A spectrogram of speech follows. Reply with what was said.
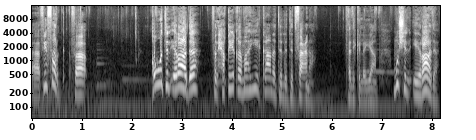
آه في فرق. ف قوة الإرادة في الحقيقة ما هي كانت اللي تدفعنا في هذيك الأيام. مش الإرادة.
